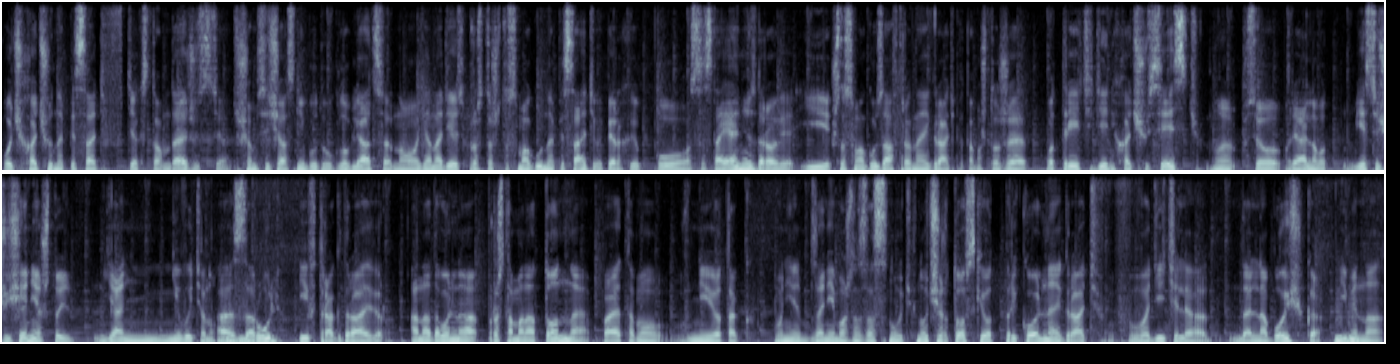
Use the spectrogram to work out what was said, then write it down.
очень хочу написать в текстовом дайджесте, в чем сейчас не буду углубляться, но я надеюсь просто, что смогу написать, во-первых, и по состоянию здоровья, и что смогу завтра наиграть, потому что уже вот третий день хочу сесть, но все реально вот есть ощущение, что я не вытяну. Mm-hmm. За руль и в трак-драйвер. Она довольно просто монотонная, поэтому в нее так в ней, за ней можно заснуть. Но чертовски вот прикольно играть в водителя дальнобойщика mm-hmm. именно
